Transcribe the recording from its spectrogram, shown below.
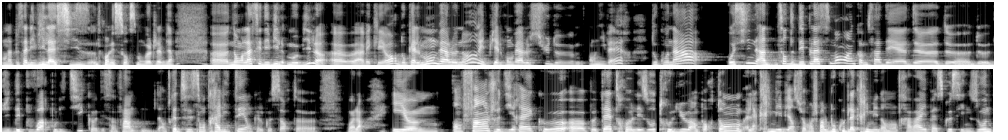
on appelle ça les villes assises dans les sources mongoles, j'aime bien. Euh, non, là c'est des villes mobiles euh, avec les hordes, donc elles montent vers le nord et puis elles vont vers le sud euh, en hiver. Donc on a aussi une, sorte de déplacement hein, comme ça des, de, de, de, des pouvoirs politiques, des, enfin en tout cas de ces centralités en quelque sorte, euh, voilà. Et euh, enfin, je dirais que euh, peut-être les autres lieux importants, la Crimée bien sûr. Moi, je parle beaucoup de la Crimée dans mon travail parce que c'est une zone,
